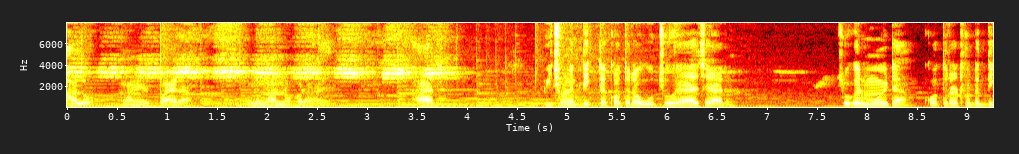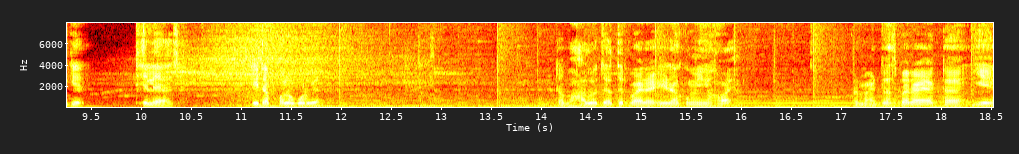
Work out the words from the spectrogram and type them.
ভালো মানের পায়রা বলে মান্য করা হয়। আর পিছনের দিকটা কতটা উঁচু হয়ে আছে আর চোখের মইটা কতটা ঠোঁটের দিকে ঠেলে আছে, এটা ফলো করবেন। একটা ভালো জাতের পায়রা এরকমই হয়। আর ম্যাড্রাস পায়রা একটা ইয়ে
